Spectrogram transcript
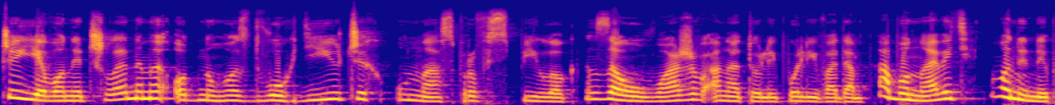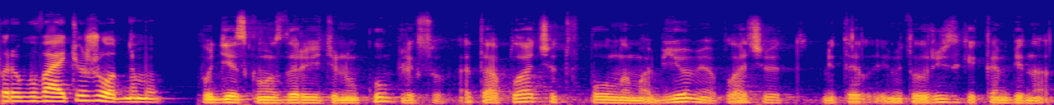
чи є вони членами одного з двох діючих у нас профспілок, зауважив Анатолій Полівада. Або навіть вони не перебувають у жодному. По детскому оздоровительному комплексу это оплачивает в полном объеме, оплачивает металл- металлургический комбинат.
